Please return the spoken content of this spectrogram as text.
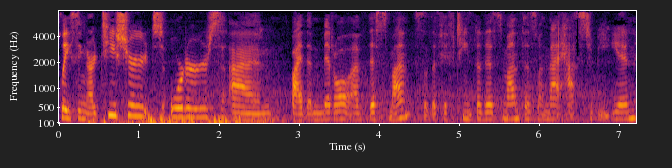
placing our t-shirt orders um, by the middle of this month so the 15th of this month is when that has to be in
